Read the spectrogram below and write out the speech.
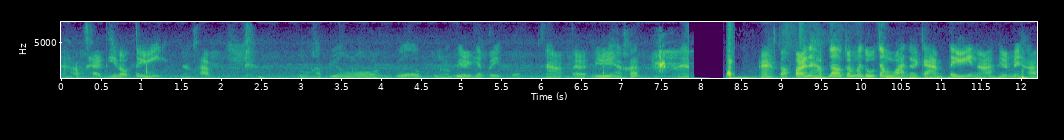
นะครับ แขนที่เราตีนะครับ ดูครับโยนปึ๊บแล้วเบี่ยงจะตีปุ๊บอ่าแบบนี้นะครับอ่าต่อไปนะครับ เราจะมาดูจังหวะในการตีนะเห็นไหมครับ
